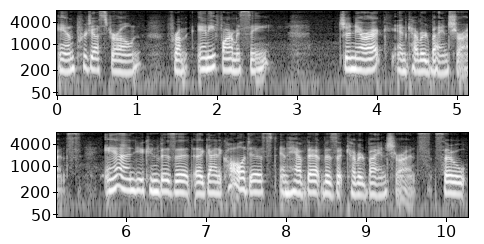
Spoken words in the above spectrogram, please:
and progesterone from any pharmacy, generic and covered by insurance. And you can visit a gynecologist and have that visit covered by insurance. So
